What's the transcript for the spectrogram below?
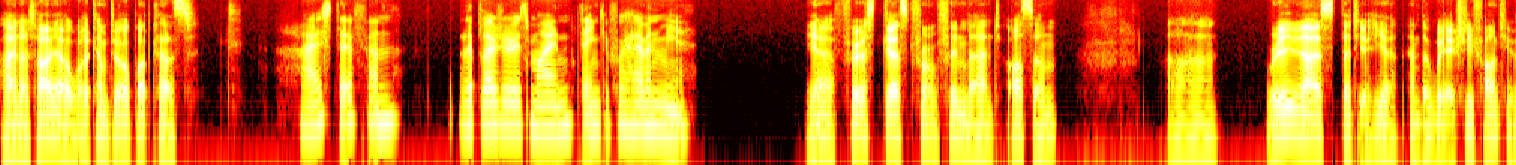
Hi, Natalia. Welcome to our podcast. Hi, Stefan. The pleasure is mine. Thank you for having me. Yeah, first guest from Finland. Awesome. Uh, really nice that you're here and that we actually found you.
